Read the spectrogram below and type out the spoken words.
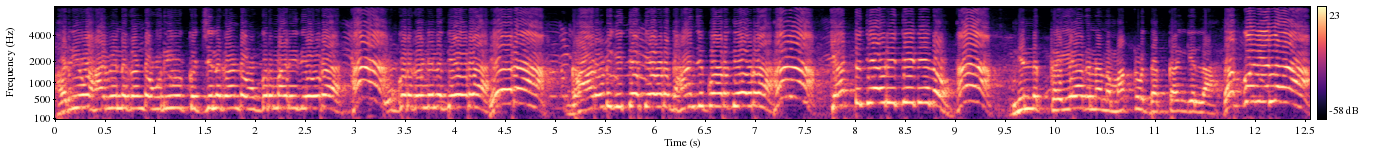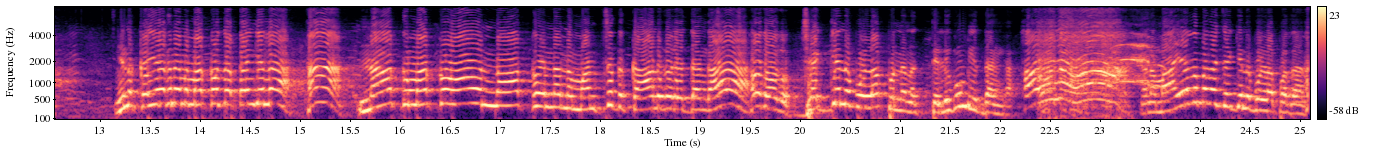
ಹರಿಯುವ ಹಾವಿನ ಗಂಡ ಉರಿಯುವ ಕಚ್ಚಿನ ಗಂಡ ಉಗ್ರ ಮಾರಿ ದೇವ್ರ. ಹಾ. ಉಗ್ರ ಗಂಡಿನ ದೇವ್ರ. ದೇವ್ರ? ಗಾಂಜಿಕ ದೇವ್ರ ಗಾಂಜಿಕೋರ ದೇವ್ರ. ಹಾ. ಕೆಟ್ಟ ದೇವ್ರಿದ್ದೆ ನೀನು. ಹಾ. ನಿನ್ನ ಕೈಯಾಗ ನನ್ನ ಮಕ್ಕಳು ದಕ್ಕಂಗಿಲ್ಲ. ದಕ್ಕೋದಿಲ್ಲ. ನಿನ್ನ ಕೈಯಾಗ ನನ್ನ ಮಕ್ಕಳು ದಕ್ಕಂಗಿಲ್ಲ. ಹಾ. ನಾಲ್ಕು ಮಕ್ಕಳು ನಾಲ್ಕು ನನ್ನ ಮಂಚದ ಕಾಲುಗಳಿದ್ದಂಗ. ಹೌದೌದು. ಜಗ್ಗಿನ ಬುಳ್ಳಪ್ಪ ನನ್ನ ತೆಲುಗುಂಬ ಇದ್ದಂಗ ನನ್ನ ಮಾಯದ ಮಗ ಜಗ್ಗಿನ ಬುಳ್ಳಪ್ಪ ಅದಾನ.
